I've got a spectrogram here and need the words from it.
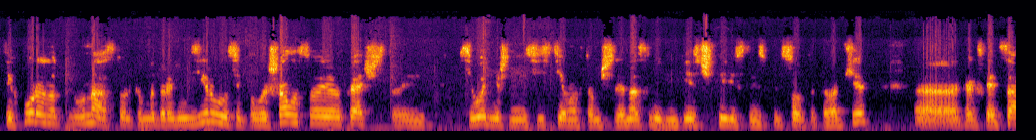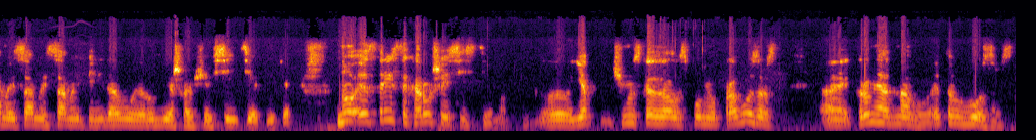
С тех пор оно у нас только модернизировалось и повышало свое качество, и сегодняшние системы, в том числе наследники S400 и S500, это вообще, э, как сказать, самый-самый-самый передовой рубеж вообще всей техники. Но S300 хорошая система. Э, я почему сказал, вспомнил про возраст. э, кроме одного, это возраст.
